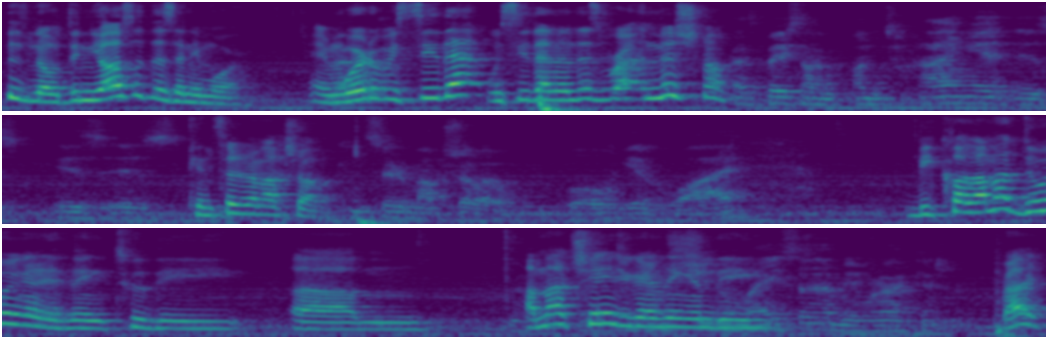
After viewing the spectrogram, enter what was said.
There's no din this anymore. And where do we see that? We see that in this Ra- Mishnah. That's based on untying it is is is Considered a machshava. considered machshava. Well, again, why? Because I'm not doing anything to the. Um, I'm not changing anything in the. I mean, we're not. Con- Right.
